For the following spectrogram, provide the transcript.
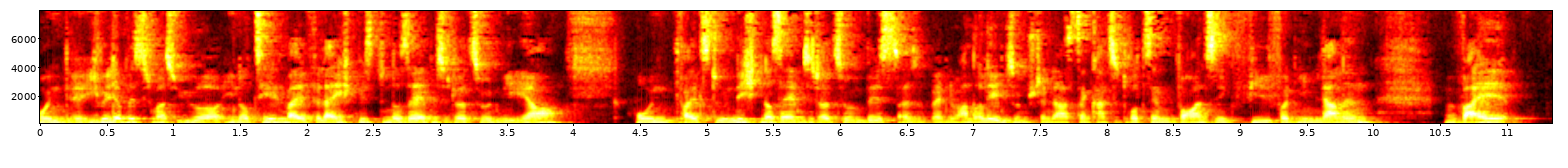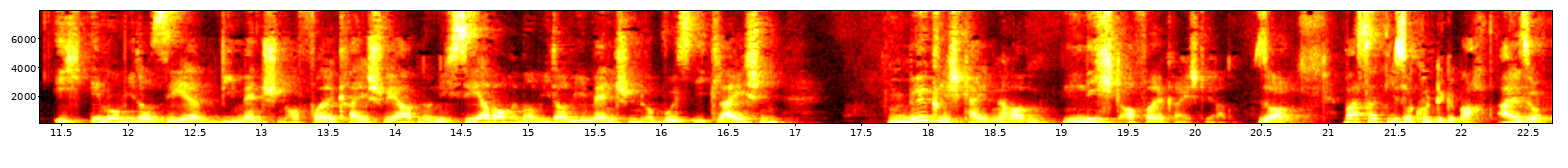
Und äh, ich will dir ein bisschen was über ihn erzählen, weil vielleicht bist du in derselben Situation wie er und falls du nicht in derselben Situation bist, also wenn du andere Lebensumstände hast, dann kannst du trotzdem wahnsinnig viel von ihm lernen, weil ich immer wieder sehe, wie Menschen erfolgreich werden und ich sehe aber auch immer wieder, wie Menschen, obwohl sie die gleichen Möglichkeiten haben, nicht erfolgreich werden. So, was hat dieser Kunde gemacht? Also,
